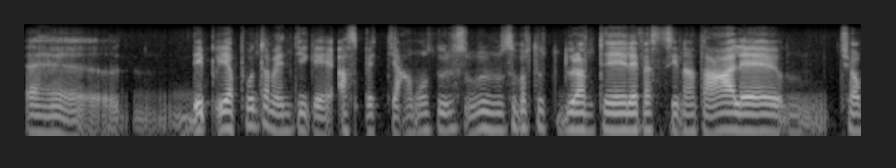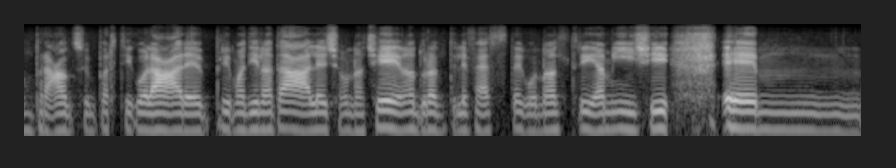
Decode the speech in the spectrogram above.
eh, dei appuntamenti che aspettiamo, soprattutto durante le feste di Natale, mm, c'è un pranzo in particolare, prima di Natale c'è una cena durante le feste con altri amici. ehm,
